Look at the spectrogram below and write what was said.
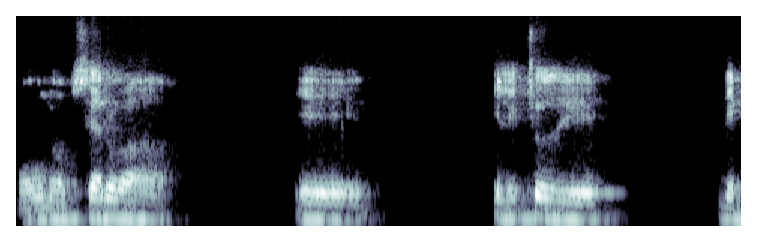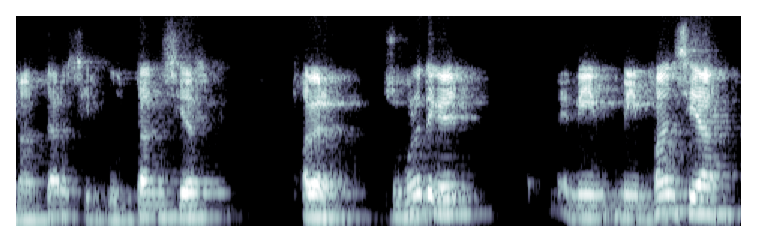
uno observa eh, el hecho de, de matar circunstancias. A ver, suponete que mi, infancia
